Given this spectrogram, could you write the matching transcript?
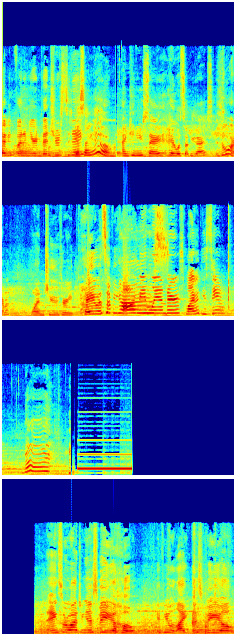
You having fun in your adventures today? Yes, I am. And can you say, hey, what's up, you guys? Sure. One, two, three. Hey, what's up, you guys? Hi, Mainlanders. Fly with you soon. Bye. Thanks for watching this video. If you like this video,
